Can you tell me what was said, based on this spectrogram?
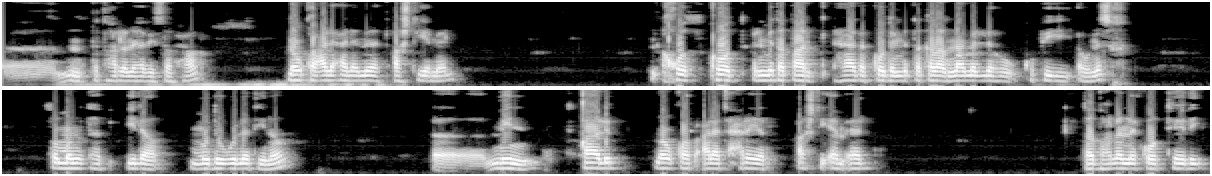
آه، تظهر لنا هذه الصفحة. ننقر على علامات HTML. نأخذ code ال meta هذا code ال meta نعمل له copy أو نسخ. ثم نذهب إلى مدونتنا. من قالب ننقر على تحرير HTML تظهر لنا الكود التالي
